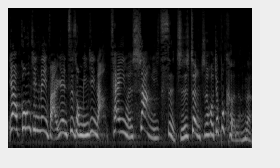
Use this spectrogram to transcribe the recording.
要攻进立法院，自从民进党蔡英文上一次执政之后就不可能了。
